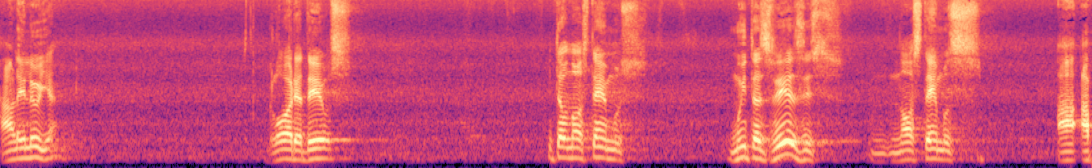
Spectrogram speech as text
Aleluia. Glória a Deus. Então nós temos, muitas vezes, nós temos a, a,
